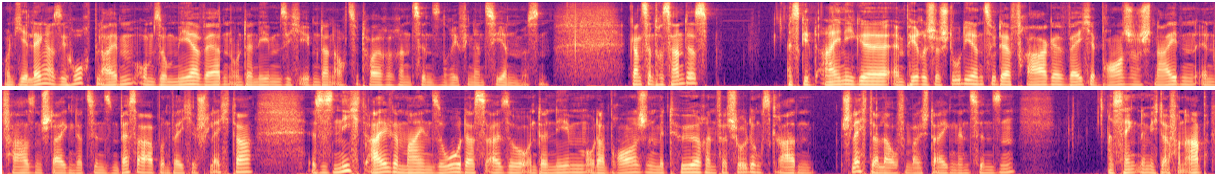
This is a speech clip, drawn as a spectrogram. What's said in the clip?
Und je länger sie hoch bleiben, umso mehr werden Unternehmen sich eben dann auch zu teureren Zinsen refinanzieren müssen. Ganz interessant ist, es gibt einige empirische Studien zu der Frage, welche Branchen schneiden in Phasen steigender Zinsen besser ab und welche schlechter. Es ist nicht allgemein so, dass also Unternehmen oder Branchen mit höheren Verschuldungsgraden schlechter laufen bei steigenden Zinsen. Es hängt nämlich davon ab,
